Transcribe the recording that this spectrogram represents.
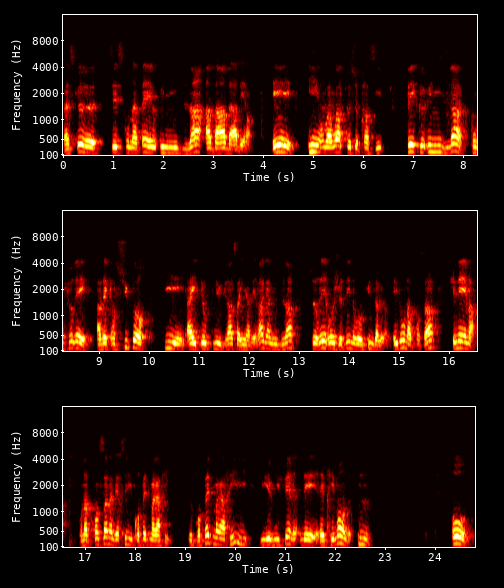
parce que c'est ce qu'on appelle une mitzvah abba avera. Et, et on va voir que ce principe fait qu'une mitzvah qu'on ferait avec un support qui a été obtenu grâce à une avera, la mitzvah serait rejetée, n'aurait aucune valeur. Et donc on apprend ça chez Nehema. On apprend ça d'un verset du prophète Malachi. Le prophète Malachi, il est venu faire des réprimandes aux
